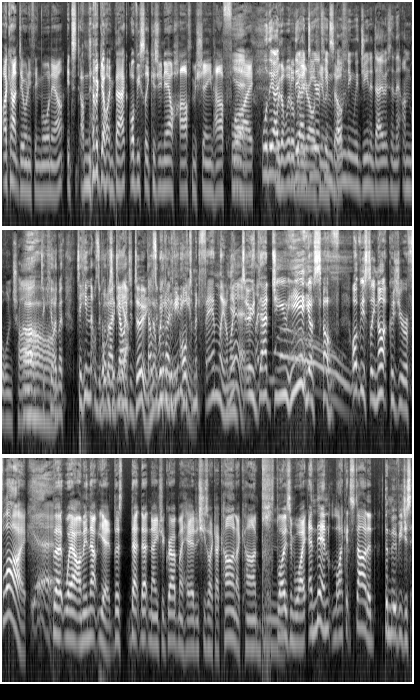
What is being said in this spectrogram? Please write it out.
I can't do anything more now. It's I'm never going back, obviously, because you're now half machine, half fly. Yeah. Well, the, with a little the bit of idea your of him self. bonding with Geena Davis and their unborn child to Oh, kill them both. To him, that was a what good was idea. it going to do? That was Like, a we good could idea be the ultimate family. And I'm Yeah, like, dude, like, that do you hear yourself? Obviously not, because you're a fly. Yeah. But wow, I mean that yeah, this that that nature grabbed my head, and she's like, I can't, I can't, mm. blows him away, and then like it started, the movie just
